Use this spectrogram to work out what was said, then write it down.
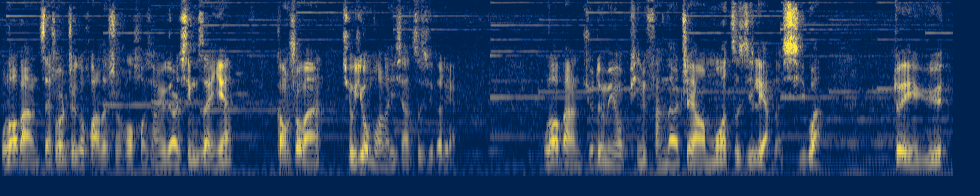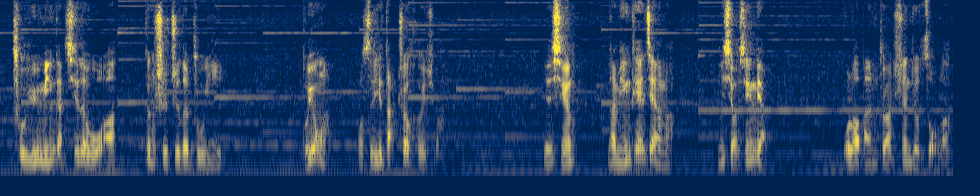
吴老板在说这个话的时候，好像有点心不在焉，刚说完就又摸了一下自己的脸。吴老板绝对没有频繁的这样摸自己脸的习惯。对于处于敏感期的我，更是值得注意。不用了，我自己打车回去吧。也行，那明天见吧。你小心点。吴老板转身就走了。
